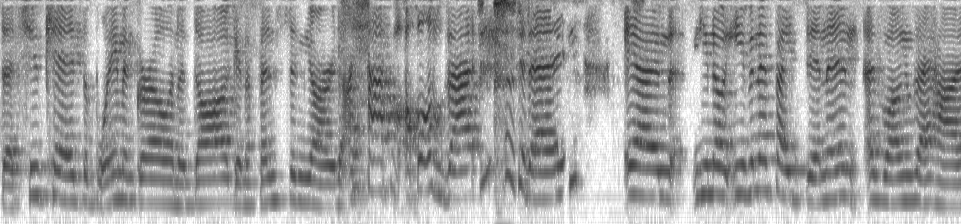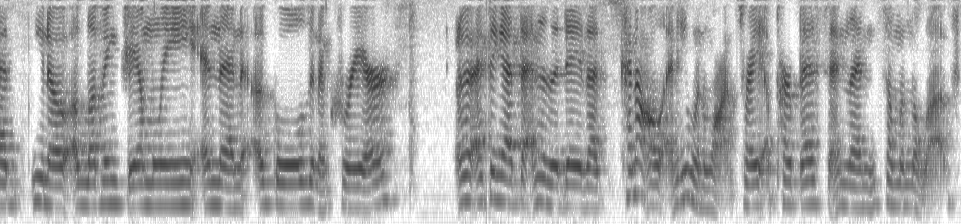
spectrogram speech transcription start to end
the two kids, a boy and a girl, and a dog, and a fenced in yard. I have all of that today. And, you know, even if I didn't, as long as I had, you know, a loving family and then a goals and a career, I think at the end of the day, that's kind of all anyone wants, right? A purpose and then someone to love.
